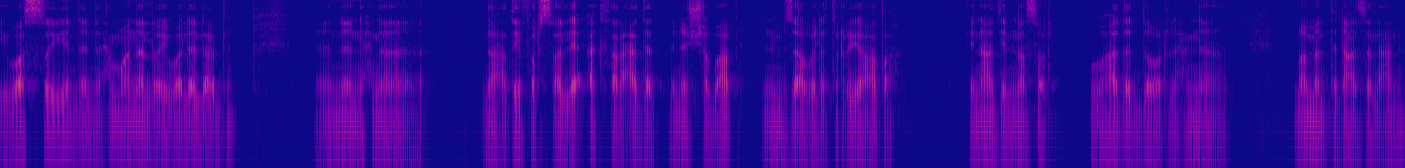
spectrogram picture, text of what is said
يوصي إن نحن ما نلغي ولا لعبة إن نحن نعطي فرصة لأكثر عدد من الشباب لمزاولة الرياضة في نادي النصر. وهذا الدور نحن ما نتنازل عنه.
